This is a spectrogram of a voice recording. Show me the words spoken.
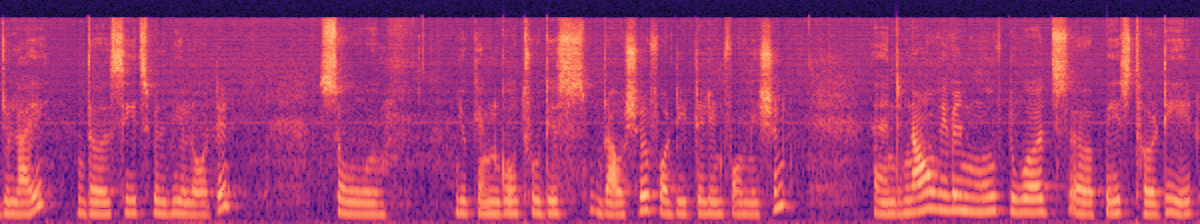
July the seats will be allotted. So you can go through this brochure for detailed information and now we will move towards uh, page 38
